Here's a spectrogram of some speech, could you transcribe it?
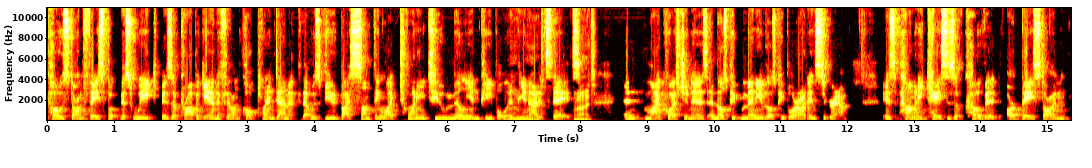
post on Facebook this week is a propaganda film called Plandemic that was viewed by something like 22 million people in the right. United States. Right. And my question is, and those people, many of those people are on Instagram is how many cases of COVID are based on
